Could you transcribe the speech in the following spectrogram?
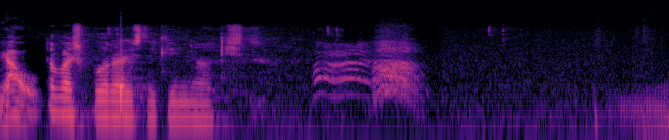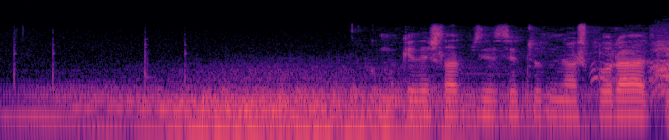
Já. Eu vou explorar isto aqui melhor que isto. Como aqui deste lado precisa ser tudo melhor explorado que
